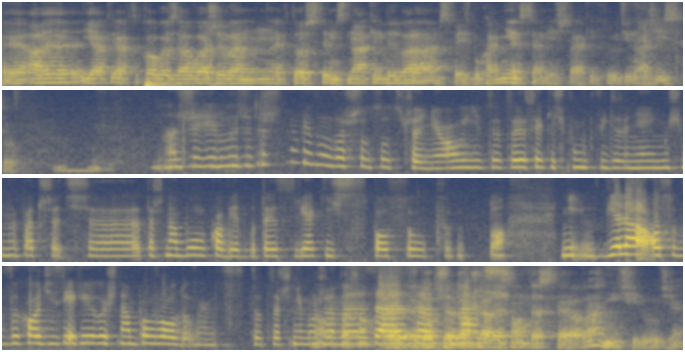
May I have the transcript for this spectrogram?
e, ale jak, jak kogoś zauważyłem, m, ktoś z tym znakiem wywalałem z Facebooka. Nie chcę mieć takich ludzi nazistów. Znaczy ludzie też nie wiedzą zawsze, co czynią i to, to jest jakiś punkt widzenia i musimy patrzeć e, też na ból kobiet, bo to jest w jakiś sposób, no, nie, wiele osób wychodzi z jakiegoś tam powodu, więc to też nie możemy no, to są, za, e, dobrze, zaczynać. dobrze, ale są też sterowani ci ludzie.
